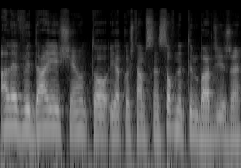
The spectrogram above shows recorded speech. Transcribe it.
ale wydaje się to jakoś tam sensowne, tym bardziej, że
